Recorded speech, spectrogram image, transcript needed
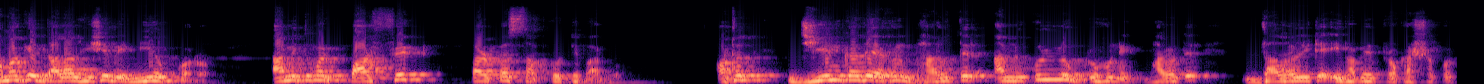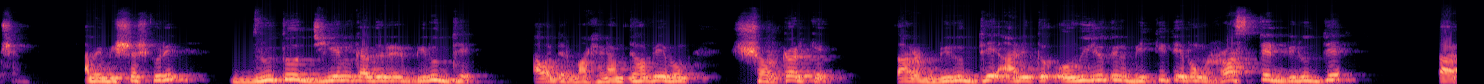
আমাকে দালাল হিসেবে নিয়োগ করো। আমি তোমার পারফেক্ট পারপাস সাফ করতে পারব। অর্থাৎ জিএম কাদের এখন ভারতের আনুকূল্য গ্রহণে ভারতের দালালিটা এভাবে প্রকাশ্য করছেন। আমি বিশ্বাস করি দ্রুত জিএম কাদেরের বিরুদ্ধে আমাদের মাঠে নামতে হবে এবং সরকারকে তার বিরুদ্ধে আনিত অভিযোগের ভিত্তিতে এবং রাষ্ট্রের বিরুদ্ধে তার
